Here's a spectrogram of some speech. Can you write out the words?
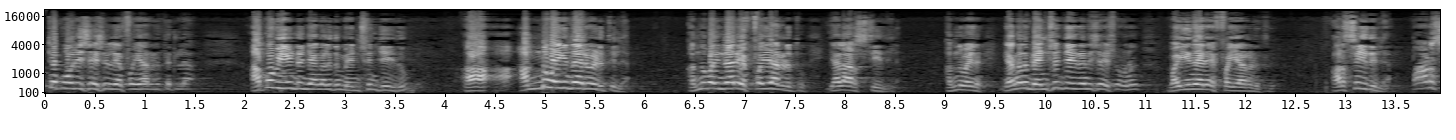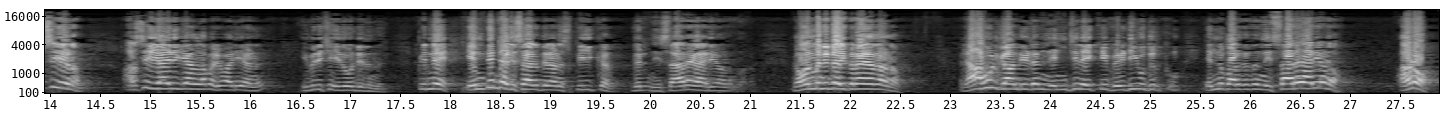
ഒറ്റ പോലീസ് സ്റ്റേഷനിൽ എഫ്ഐആർ എടുത്തിട്ടില്ല. അപ്പൊ വീണ്ടും ഞങ്ങൾ ഇത് മെൻഷൻ ചെയ്തു. അന്ന് വൈകുന്നേരം എടുത്തില്ല. അന്ന് വൈകുന്നേരം എഫ്ഐആർ എടുത്തു. ഇയാൾ അറസ്റ്റ് ചെയ്തില്ല. അന്ന് വൈകുന്നേരം ഞങ്ങൾ മെൻഷൻ ചെയ്തതിന് ശേഷമാണ് വൈകുന്നേരം എഫ്ഐആർ എടുത്തത് അറസ്റ്റ് ചെയ്തില്ല. അപ്പൊ അറസ്റ്റ് ചെയ്യണം. അറസ്റ്റ് ചെയ്യാതിരിക്കാനുള്ള പരിപാടിയാണ് ഇവർ ചെയ്തുകൊണ്ടിരുന്നത്. പിന്നെ എന്തിന്റെ അടിസ്ഥാനത്തിലാണ് സ്പീക്കർ ഇതൊരു നിസാര കാര്യമാണെന്ന് പറഞ്ഞു ഗവൺമെന്റിന്റെ അഭിപ്രായം അതാണോ? രാഹുൽ ഗാന്ധിയുടെ നെഞ്ചിലേക്ക് വെടിയുതിർക്കും എന്ന് പറഞ്ഞത് നിസ്സാര കാര്യമാണോ? ആണോ?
